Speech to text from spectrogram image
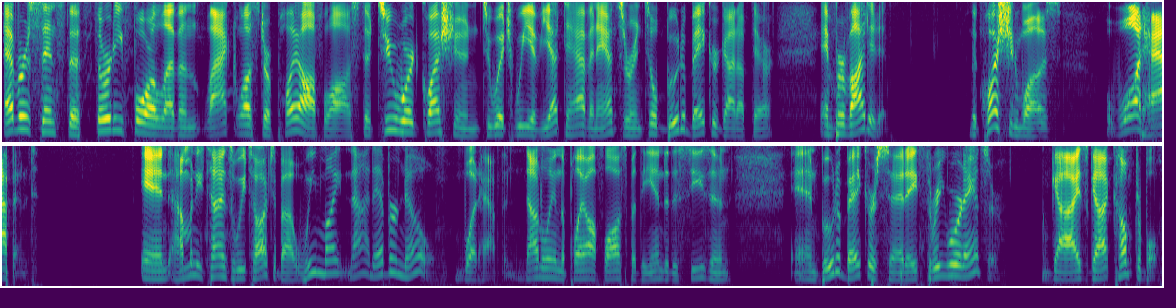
Ever since the 34 11 lackluster playoff loss, the two word question to which we have yet to have an answer until Budda Baker got up there and provided it. The question was, what happened? And how many times we talked about we might not ever know what happened, not only in the playoff loss, but the end of the season. And Budda Baker said a three word answer guys got comfortable.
